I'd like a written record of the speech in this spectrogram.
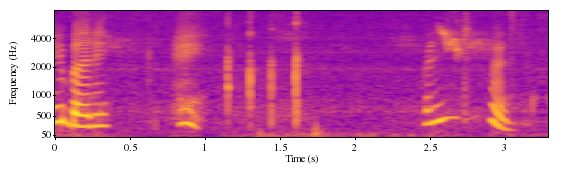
Hey, buddy. Hey. What are you doing?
